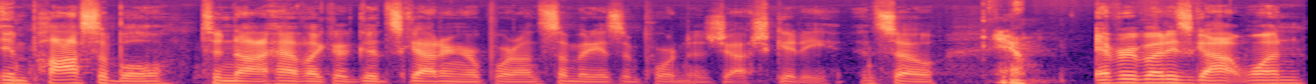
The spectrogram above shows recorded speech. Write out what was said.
impossible to not have like a good scouting report on somebody as important as Josh Giddey. And so Yeah. everybody's got one.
